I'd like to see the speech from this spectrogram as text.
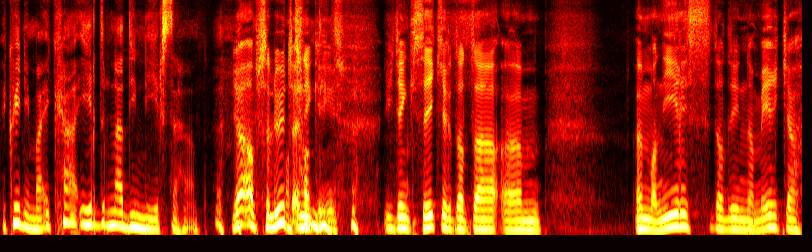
Ik weet niet, maar ik ga eerder naar die eerste gaan. Ja, absoluut. En ik, ik denk zeker dat dat ehm, een manier is dat in Amerika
